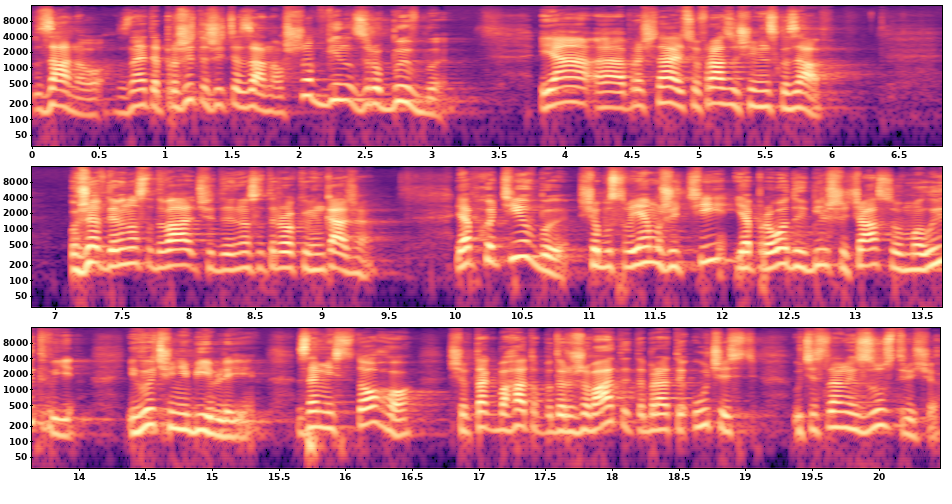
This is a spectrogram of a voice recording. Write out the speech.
заново, знаєте, прожити життя заново, що б він зробив би? Я е, прочитаю цю фразу, що він сказав. Уже в 92 чи 93 роки він каже: Я б хотів би, щоб у своєму житті я проводив більше часу в молитві і вивченні Біблії, замість того, щоб так багато подорожувати та брати участь у численних зустрічах.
